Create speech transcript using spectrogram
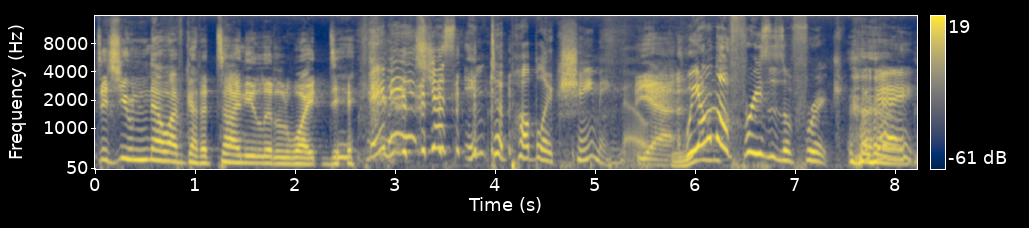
Did you know I've got a tiny little white dick?" Maybe he's just into public shaming, though. Yeah. We all know Frieza's a freak, okay?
